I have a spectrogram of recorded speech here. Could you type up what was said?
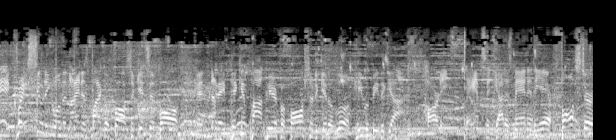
and great shooting on the night as Michael Foster gets involved. And they pick and pop here for Foster to get a look. He would be the guy. Hardy dancing, got his man in the air. Foster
